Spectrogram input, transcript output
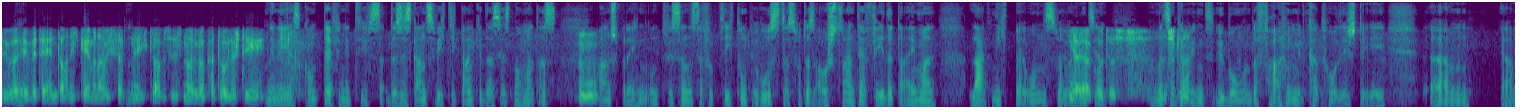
über mhm. EWTN doch nicht käme. Dann habe ich gesagt, mhm. nee, ich glaube, es ist nur über katholisch.de. Nee, nee, es kommt definitiv, das ist ganz wichtig. Danke, dass Sie jetzt nochmal das mhm. ansprechen und wir sind uns der Verpflichtung bewusst, dass wir das ausstrahlen. Der Fehler da einmal lag nicht bei uns, weil wir ja, haben ja, jetzt gut, ja, haben jetzt ja genügend Übung und Erfahrung mit katholisch.de. Ähm, ja,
